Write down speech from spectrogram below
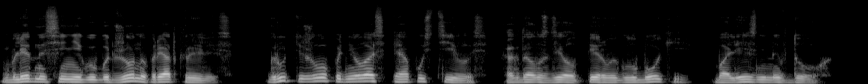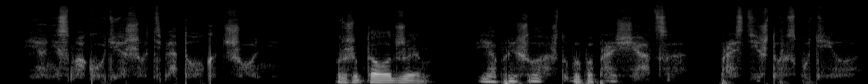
Бледно-синие губы Джона приоткрылись. Грудь тяжело поднялась и опустилась, когда он сделал первый глубокий, болезненный вдох. «Я не смогу удерживать тебя долго, Джонни», — прошептала Джен. «Я пришла, чтобы попрощаться. Прости, что разбудила.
